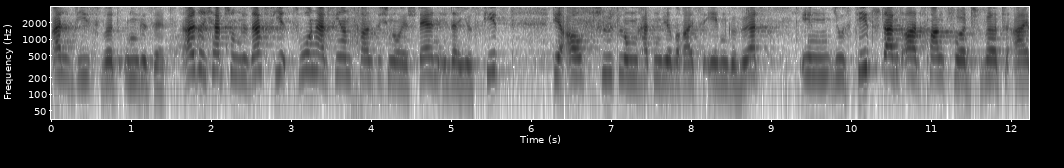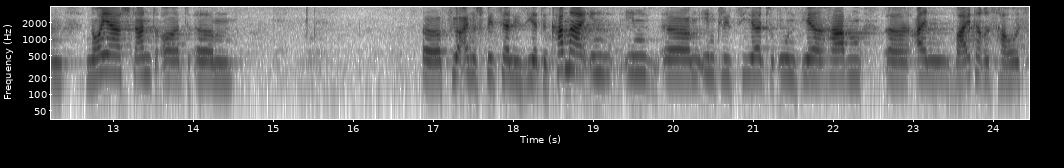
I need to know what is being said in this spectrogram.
All dies wird umgesetzt. Also, ich hatte schon gesagt, 224 neue Stellen in der Justiz. Die Aufschlüsselung hatten wir bereits eben gehört. Im Justizstandort Frankfurt wird ein neuer Standort ähm, äh, für eine spezialisierte Kammer ähm, impliziert, und wir haben äh, ein weiteres Haus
